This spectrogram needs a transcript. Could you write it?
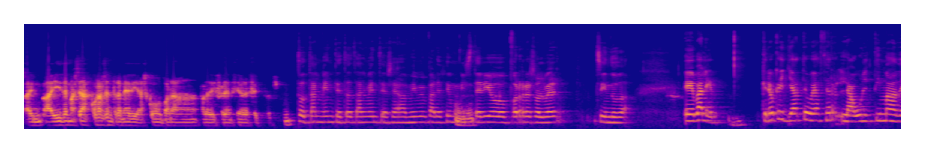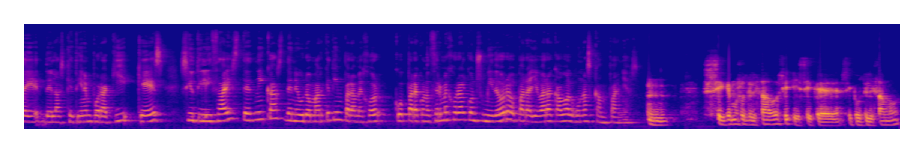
hay, demasiadas cosas entre medias como para, diferenciar efectos. Totalmente, totalmente. O sea, a mí me parece un misterio por resolver, sin duda. Eh, vale, creo que ya te voy a hacer la última de, las que tienen por aquí, que es si utilizáis técnicas de neuromarketing para, mejor, para conocer mejor al consumidor o para llevar a cabo algunas campañas. Sí que hemos utilizado sí, y sí que, sí que utilizamos.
